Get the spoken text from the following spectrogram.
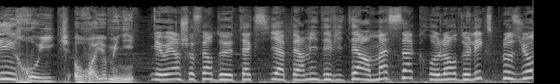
héroïque au Royaume-Uni. Et oui, un chauffeur de taxi a permis d'éviter un massacre lors de l'explosion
